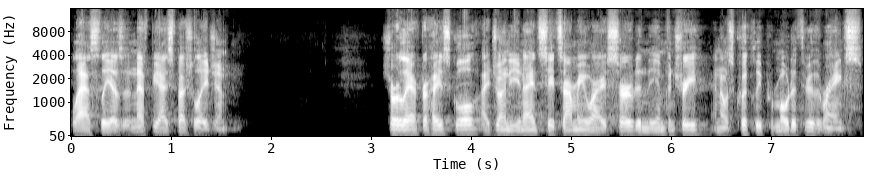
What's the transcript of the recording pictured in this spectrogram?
lastly as an FBI special agent. Shortly after high school, I joined the United States Army where I served in the infantry and I was quickly promoted through the ranks.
